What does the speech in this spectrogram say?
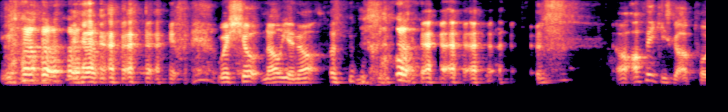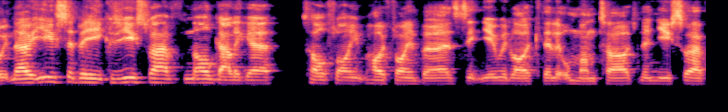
We're shut. No, you're not. I think he's got a point. No, it used to be because you used to have Noel Gallagher, whole flying, high flying birds, didn't you? With like the little montage, and then you used to have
